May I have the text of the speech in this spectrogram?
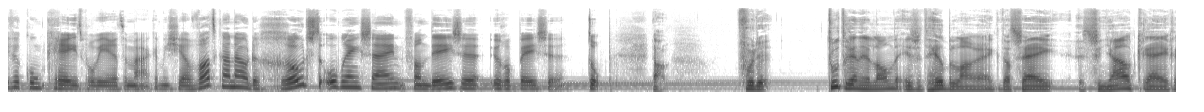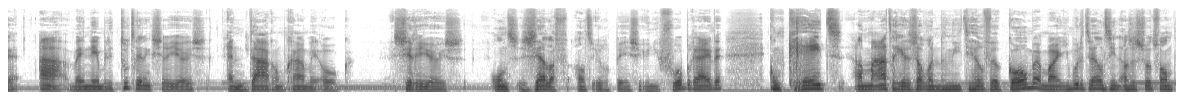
even concreet proberen te maken, Michel, wat kan nou de grootste opbrengst zijn van deze Europese top? Nou, voor de toetredende landen is het heel belangrijk dat zij het signaal krijgen: A, wij nemen de toetreding serieus en daarom gaan wij ook serieus ons zelf als Europese Unie voorbereiden. Concreet aan maatregelen zal er nog niet heel veel komen, maar je moet het wel zien als een soort van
